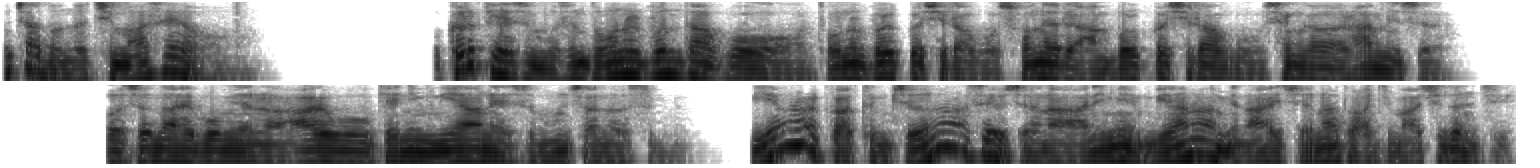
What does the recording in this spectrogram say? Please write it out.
문자도 넣지 마세요. 그렇게 해서 무슨 돈을 번다고 돈을 벌 것이라고 손해를 안 볼 것이라고 생각을 하면서 뭐 전화해보면 아이고 괜히 미안해서 문자 넣었습니다. 미안할 것 같으면 전화하세요 전화 아니면 미안하면 아예 전화도 하지 마시든지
